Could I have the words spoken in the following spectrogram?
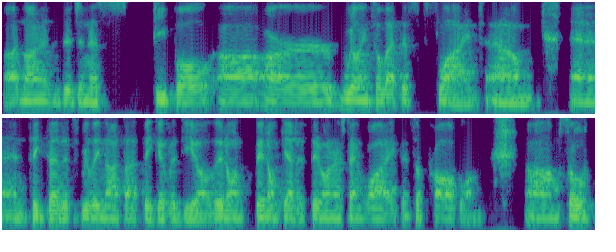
uh, non-indigenous people uh, are willing to let this slide um, and, think that it's really not that big of a deal. They don't they don't get it. They don't understand why it's a problem. Um, so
